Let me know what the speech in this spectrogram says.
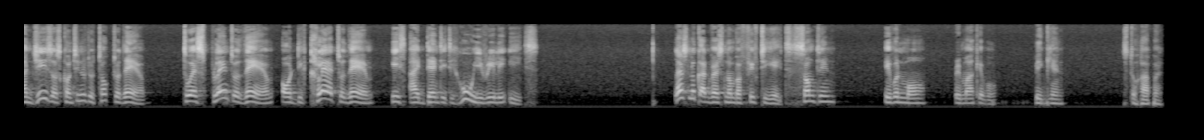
and Jesus continued to talk to them, to explain to them or declare to them his identity, who he really is. Let's look at verse number 58. Something even more remarkable begins to happen.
